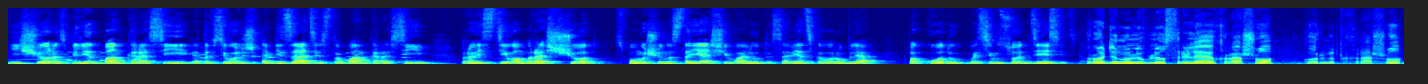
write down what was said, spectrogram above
Еще раз, билет Банка России – это всего лишь обязательство Банка России провести вам расчет с помощью настоящей валюты советского рубля по коду 810. Родину люблю, стреляю хорошо, кормят хорошо.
